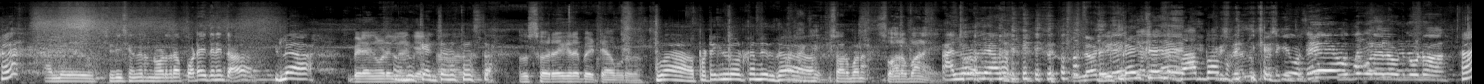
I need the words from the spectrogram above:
ಹಾ? ಅಲ್ಲಿ ಸಿಡಿ ಚಂದ್ರ ನೋಡಿದ್ರ ಫೋಟೋ ಇದ್ದಾನಿತ ಇಲ್ಲ. ಬೆಳೆ ನೋಡಿಲ್ಲ ನಂಗೆ. ತೋರಿಸ್ತಾ ಅದು ಸೊರೆಗಿರ ಭೇಟಿ ಆಗ್ಬಿಡೋದು ವಾ ಪಟಾಕಿ ನೋಡ್ಕೊಂಡಿರ್ದ ಸೊರಬಣ ಸ್ವರಬಾಣೆ ಅಲ್ಲಿ ನೋಡಿದ್ರೆ ಯಾವ ಕೈ ಕೈ ಬಾಂಬ್ ಬಾಂಬ್ ಹಾ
